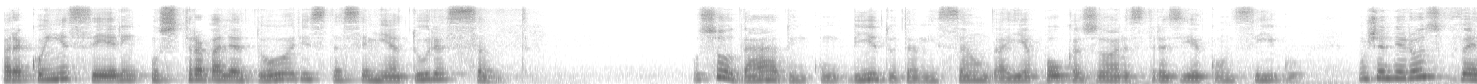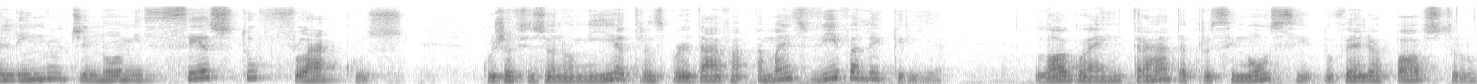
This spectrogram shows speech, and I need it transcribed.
para conhecerem os trabalhadores da semeadura santa. O soldado, incumbido da missão, daí a poucas horas trazia consigo um generoso velhinho de nome Sexto Flacos, cuja fisionomia transbordava a mais viva alegria. Logo à entrada, aproximou-se do velho apóstolo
